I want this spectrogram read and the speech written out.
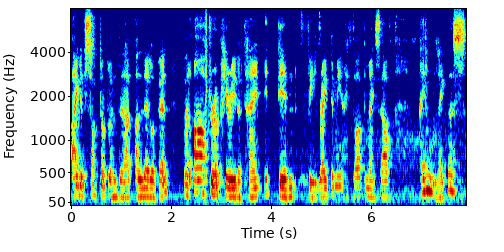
I get sucked up into that a little bit. But after a period of time, it didn't feel right to me. I thought to myself, I don't like this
